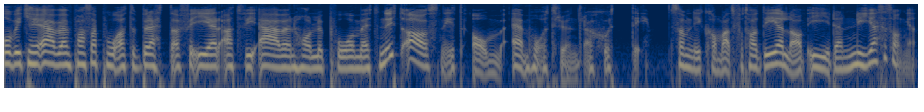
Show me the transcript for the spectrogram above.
Och vi kan ju även passa på att berätta för er att vi även håller på med ett nytt avsnitt om MH370 som ni kommer att få ta del av i den nya säsongen.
